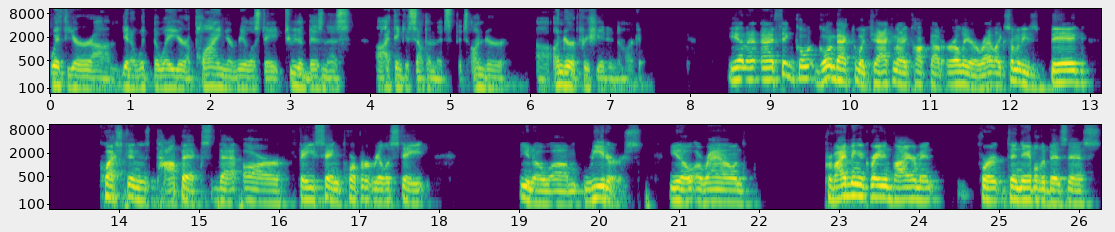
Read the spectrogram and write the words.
with your um, you know with the way you're applying your real estate to the business uh, i think is something that's that's under uh, underappreciated in the market. Yeah and i think go, going back to what jack and i talked about earlier right? Like some of these big questions, topics that are facing corporate real estate, you know, um, leaders, you know, around providing a great environment for to enable the business,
